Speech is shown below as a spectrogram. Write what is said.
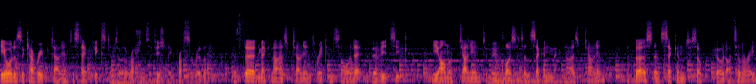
He orders the cavalry battalion to stay fixed until the Russians officially cross the river. The 3rd Mechanized Battalion to reconsolidate Vervitsik, the Armor Battalion to move closer to the 2nd Mechanized Battalion, the 1st and 2nd Self-Propelled Artillery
